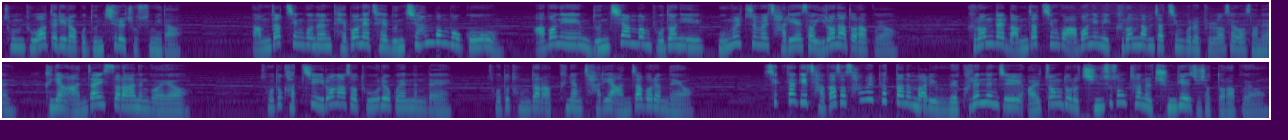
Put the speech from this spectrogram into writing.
좀 도와드리라고 눈치를 줬습니다. 남자친구는 대번에 제 눈치 한 번 보고 아버님 눈치 한 번 보더니 우물쭈물 자리에서 일어나더라고요. 그런데 남자친구 아버님이 그런 남자친구를 불러 세워서는 그냥 앉아있어라 하는 거예요. 저도 같이 일어나서 도우려고 했는데 저도 덩달아 그냥 자리에 앉아버렸네요. 식탁이 작아서 상을 폈다는 말이 왜 그랬는지 알 정도로 진수성찬을 준비해 주셨더라고요.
